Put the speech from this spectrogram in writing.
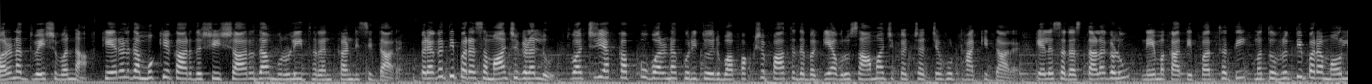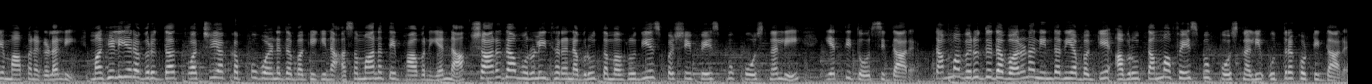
ವರ್ಣದ್ವೇಷವನ್ನ ಕೇರಳದ ಮುಖ್ಯ ಕಾರ್ಯದರ್ಶಿ ಶಾರದಾ ಮುರಳೀಧರನ್ ಖಂಡಿಸಿದ್ದಾರೆ. ಪ್ರಗತಿಪರ ಸಮಾಜಗಳಲ್ಲೂ ತ್ವಚೆಯ ಕಪ್ಪು ವರ್ಣ ಕುರಿತು ಇರುವ ಪಕ್ಷಪಾತದ ಬಗ್ಗೆ ಅವರು ಸಾಮಾಜಿಕ ಚರ್ಚೆ ಹುಟ್ಟುಹಾಕಿದ್ದಾರೆ ಕೆಲಸದ ಸ್ಥಳಗಳು, ನೇಮಕಾತಿ ಪದ್ಧತಿ ಮತ್ತು ವೃತ್ತಿಪರ ಮೌಲ್ಯಮಾಪನಗಳಲ್ಲಿ ಮಹಿಳೆಯರ ವಿರುದ್ಧ ತ್ವಚೆಯ ಕಪ್ಪು ವರ್ಣದ ಬಗೆಗಿನ ಅಸಮಾನತೆ ಭಾವನೆಯನ್ನ ಶಾರದಾ ಮುರಳೀಧರನ್ ಅವರು ತಮ್ಮ ಹೃದಯ ಸ್ಪರ್ಶಿ ಫೇಸ್ಬುಕ್ ಪೋಸ್ಟ್ನಲ್ಲಿ ಎತ್ತಿ ತೋರಿಸಿದ್ದಾರೆ. ತಮ್ಮ ವಿರುದ್ಧದ ವರ್ಣ ನಿಂದನೆಯ ಬಗ್ಗೆ ಅವರು ತಮ್ಮ ಫೇಸ್ಬುಕ್ ಪೋಸ್ಟ್ನಲ್ಲಿ ಉತ್ತರ ಕೊಟ್ಟಿದ್ದಾರೆ.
